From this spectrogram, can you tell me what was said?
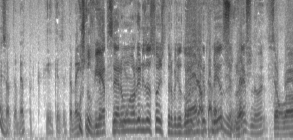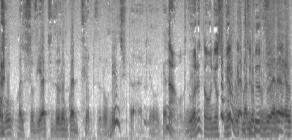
exatamente, porque quer dizer, também. Os soviéticos eram organizações de trabalhadores é, não, camponeses, não é? não é? São logo, mas os soviéticos duram quanto tempo? Duram meses? Pá, aquilo, não, agora então a União Soviética. Do poder é.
